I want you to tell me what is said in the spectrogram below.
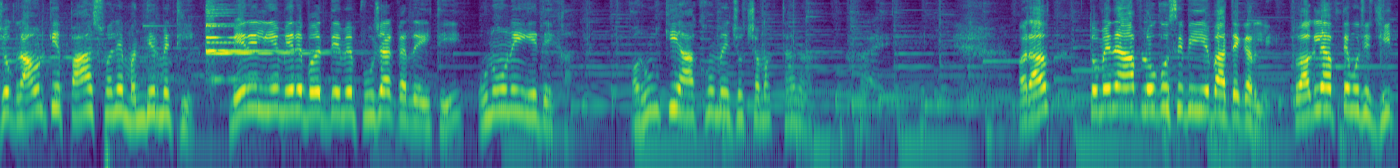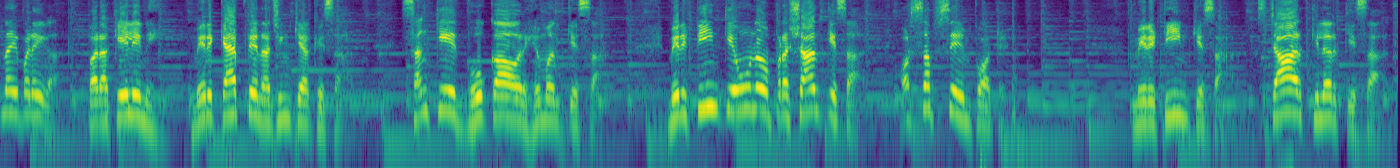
जो ग्राउंड के पास वाले मंदिर में थी, मेरे लिए मेरे बर्थडे में पूजा कर रही थी, उन्होंने ये देखा। और उनकी आँखों में जो चमक था ना और अब तो मैंने आप लोगों से भी ये बातें कर ली। तो अगले हफ़्ते मुझे जीतना ही पड़ेगा, पर अकेले नहीं, मेरे कैप्टन अजिंक्य के साथ। संकेत भोका और हेमंत के साथ। मेरी टीम के ओनर प्रशांत के साथ और सबसे इंपॉर्टेंट मेरे टीम के साथ, स्टार किलर के साथ।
